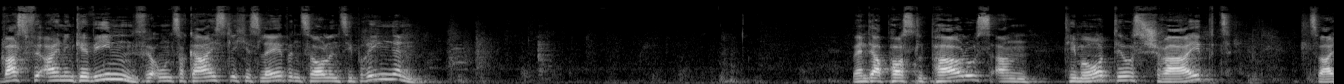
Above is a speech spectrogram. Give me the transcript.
Was für einen Gewinn für unser geistliches Leben sollen sie bringen? Wenn der Apostel Paulus an Timotheus schreibt, 2.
